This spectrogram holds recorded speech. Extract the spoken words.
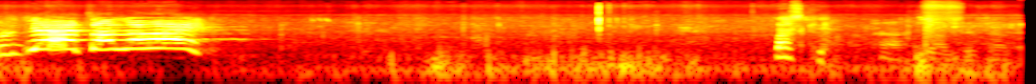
तुझ्या चालला बाय. बस की. हां चालते चालते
